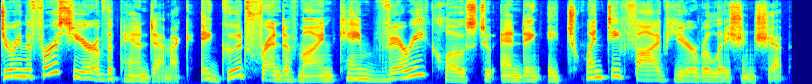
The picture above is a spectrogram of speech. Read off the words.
During the first year of the pandemic, a good friend of mine came very close to ending a 25 year relationship.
